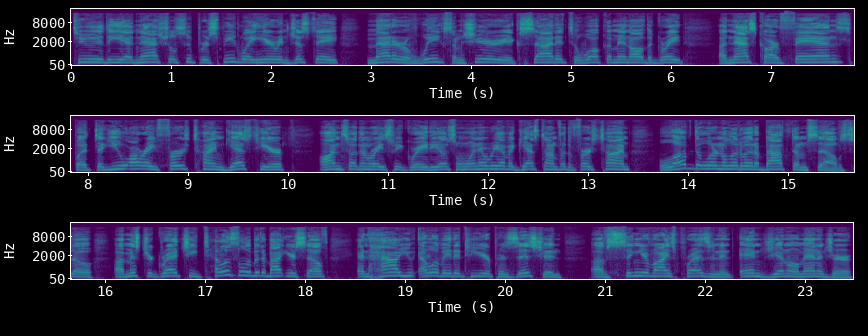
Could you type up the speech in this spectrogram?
to the uh, Nashville Super Speedway here in just a matter of weeks. I'm sure you're excited to welcome in all the great uh, NASCAR fans, but uh, you are a first time guest here on Southern Race Week Radio. So whenever we have a guest on for the first time, love to learn a little bit about themselves. So, uh, Mr. Greci, tell us a little bit about yourself and how you elevated to your position of Senior Vice President and General Manager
